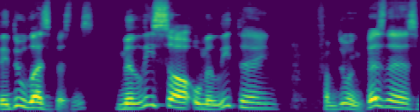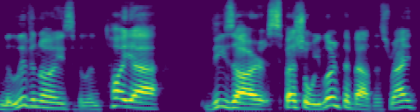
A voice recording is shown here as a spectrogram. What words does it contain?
they do less business. Melissa umelitain from doing business, milivinois, vilintoya. These are special. We learned about this, right?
